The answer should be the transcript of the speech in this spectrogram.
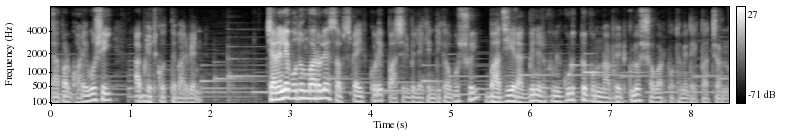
তারপর ঘরে বসেই আপডেট করতে পারবেন। চ্যানেলে প্রথমবার হলে সাবস্ক্রাইব করে পাশের বেলাইকেনটিকে অবশ্যই বাজিয়ে রাখবেন এরকমই গুরুত্বপূর্ণ আপডেটগুলো সবার প্রথমে দেখবার জন্য।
